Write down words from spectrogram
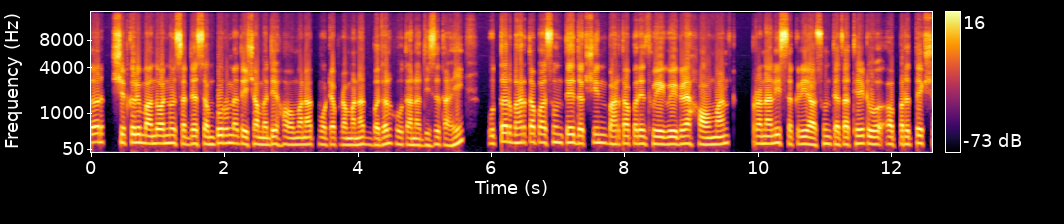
तर शेतकरी बांधवांनो सध्या संपूर्ण देशामध्ये हवामानात मोठ्या प्रमाणात बदल होताना दिसत आहे. उत्तर भारतापासून ते दक्षिण भारतापर्यंत वेगवेगळ्या हवामान प्रणाली सक्रिय असून त्याचा थेट व अप्रत्यक्ष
